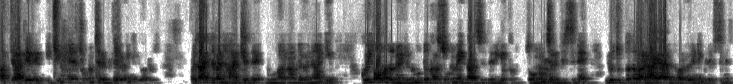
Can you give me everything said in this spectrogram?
Akciğerlerin için e, solunum terapileri öneriyoruz. Özellikle ben herkese bu anlamda önerdiğim COVID olmadan önce de mutlaka solunum egzersizleri yapın. Solunum Hı. terapisini YouTube'da da var, her yerde de var öğrenebilirsiniz.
